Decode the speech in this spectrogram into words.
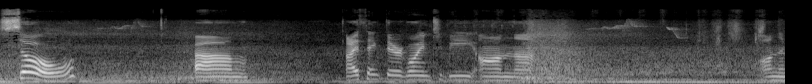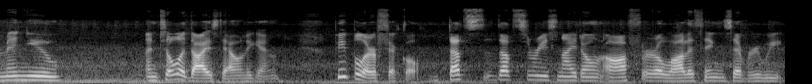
So, um, I think they're going to be on the on the menu until it dies down again. People are fickle. That's that's the reason I don't offer a lot of things every week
